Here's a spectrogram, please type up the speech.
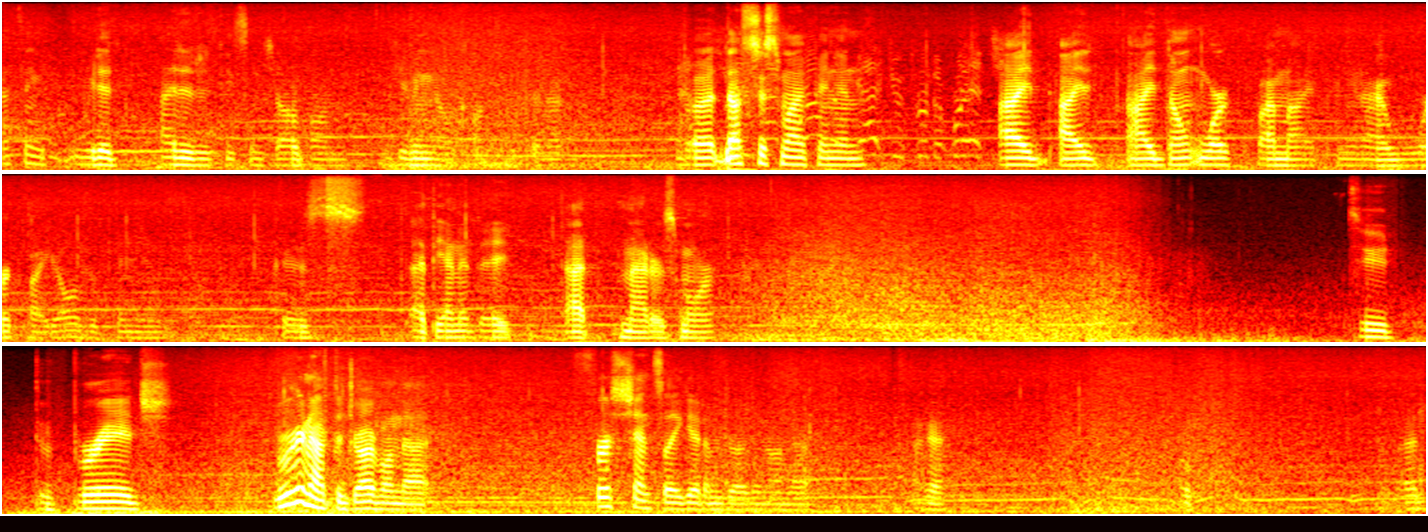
I think we did, I did a decent job on giving you all content. But that's just my opinion. I, I, I don't work by my opinion, I work by y'all's opinion. Because at the end of the day, that matters more. Dude, the bridge. We're gonna have to drive on that. First chance I get, I'm driving on that. Okay. Oh. Bad.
